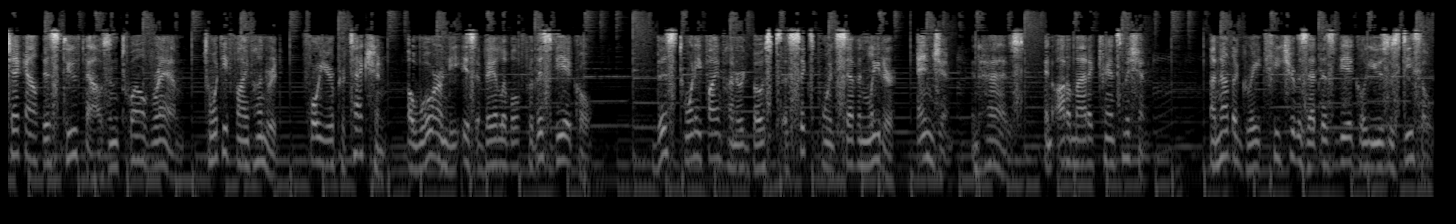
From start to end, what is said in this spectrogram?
Check out this 2012 Ram 2500. For your protection, a warranty is available for this vehicle. This 2500 boasts a 6.7-liter engine and has an automatic transmission. Another great feature is that this vehicle uses diesel.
